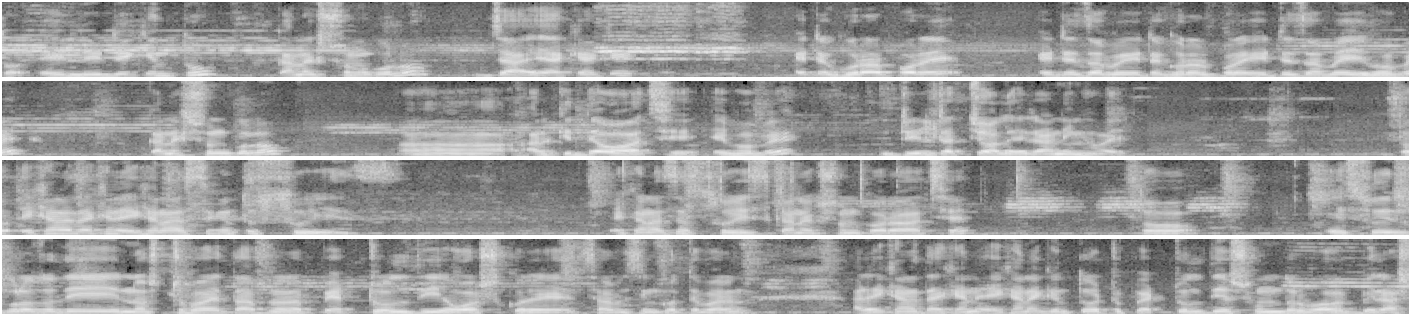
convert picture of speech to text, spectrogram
তো এই লিডে কিন্তু কানেকশনগুলো যায়, একে একে এটা ঘোরার পরে এটে যাবে, এটা ঘোরার পরে এটে যাবে, এইভাবে কানেকশনগুলো আর কি দেওয়া আছে। এভাবে ড্রিলটা চলে, রানিং হয়। তো এখানে দেখেন, এখানে আছে কিন্তু সুইচ। এখানে আছে সুইচ কানেকশন করা আছে। তো এই সুইচগুলো যদি নষ্ট হয়, তা আপনারা পেট্রোল দিয়ে ওয়াশ করে সার্ভিসিং করতে পারেন। আর এখানে দেখেন, এখানে কিন্তু একটু পেট্রোল দিয়ে সুন্দরভাবে ব্রাশ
